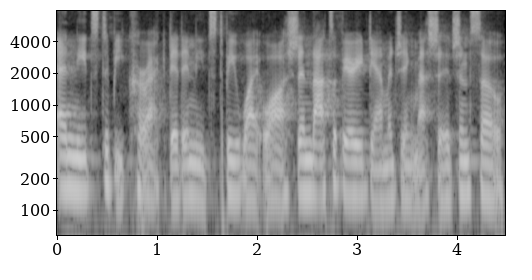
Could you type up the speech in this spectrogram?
and needs to be corrected and needs to be whitewashed. And that's a very damaging message. And so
